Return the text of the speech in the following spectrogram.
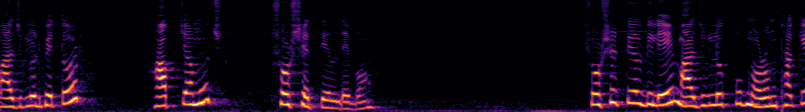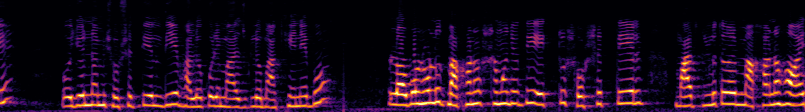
মাছগুলোর ভেতর হাফ চামচ সর্ষের তেল দেব। সর্ষের তেল দিলে মাছগুলো খুব নরম থাকে, ওই জন্য আমি সর্ষের তেল দিয়ে ভালো করে মাছগুলো মাখিয়ে নেব। লবণ, হলুদ মাখানোর সময় যদি একটু সর্ষের তেল মাছগুলোতে মাখানো হয়,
